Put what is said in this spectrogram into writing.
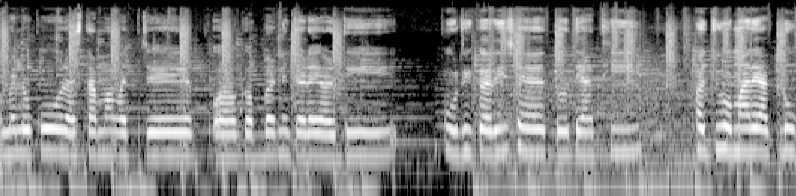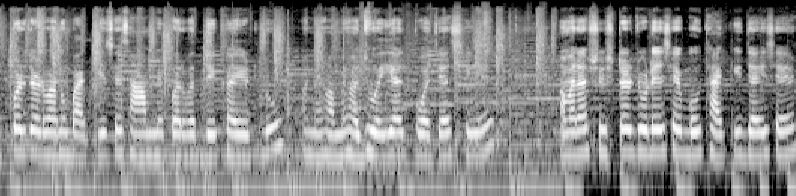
અમે લોકો રસ્તામાં વચ્ચે ગબ્બરની ચડાઈ અડધી પૂરી કરી છે, તો ત્યાંથી હજુ અમારે આટલું ઉપર ચડવાનું બાકી છે, સામે પર્વત દેખાય એટલું, અને અમે હજુ અહીંયા જ પહોંચ્યા છીએ. અમારા સિસ્ટર જોડે છે, બહુ થાકી જાય છે.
